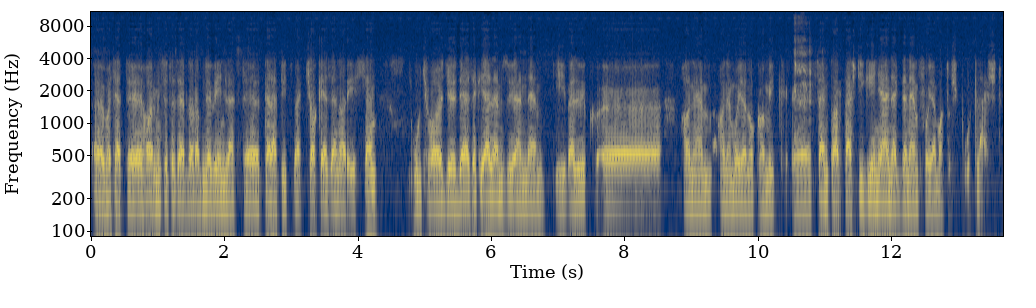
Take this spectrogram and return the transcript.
vagy hát 35 ezer darab növény lett telepítve csak ezen a részen, úgyhogy, de ezek jellemzően nem évelők, hanem, hanem olyanok, amik fenntartást igényelnek, de nem folyamatos pótlást.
